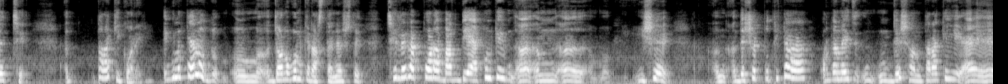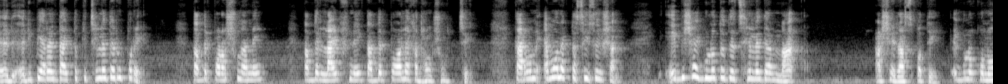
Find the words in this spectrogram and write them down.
নিচ্ছে তারা কি করে? এগুলো কেন জনগণকে রাস্তায় নিয়ে আসতে ছেলেরা পড়া বাদ দিয়ে এখন কি ইসে, দেশের প্রতিটা অর্গানাইজেশন তারা কি রিপেয়ারের দায়িত্ব কি ছেলেদের উপরে? তাদের পড়াশোনা নেই, তাদের লাইফ নেই, তাদের পড়ালেখা ধ্বংস হচ্ছে। কারণ এমন একটা সিচুয়েশান এই বিষয়গুলোতে যে ছেলেদের না আসে রাজপথে, এগুলো কোনো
